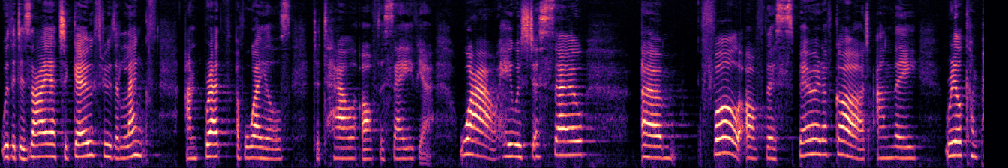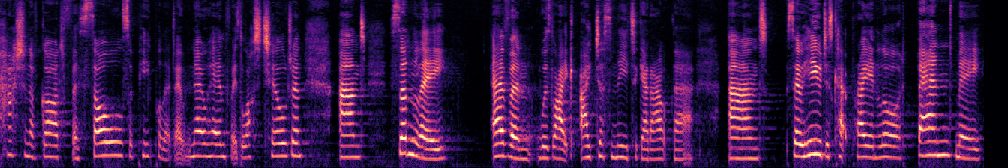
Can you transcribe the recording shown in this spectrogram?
with a desire to go through the length and breadth of Wales to tell of the Saviour. Wow, he was just so um, full of the Spirit of God and the real compassion of God for souls of people that don't know him, for his lost children. And suddenly, Evan was like, I just need to get out there. And so he just kept praying, Lord, bend me,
